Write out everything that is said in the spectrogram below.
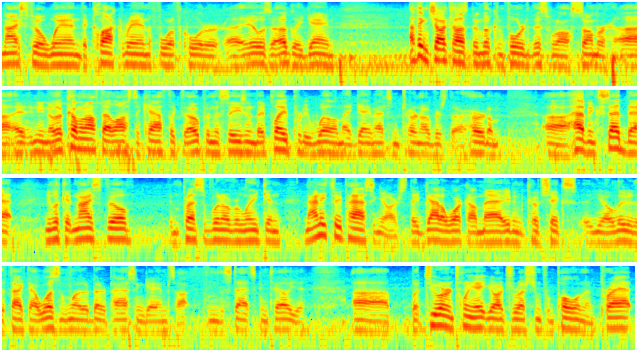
Niceville win. The clock ran the fourth quarter. Uh, it was an ugly game. I think Choctaw's been looking forward to this one all summer. Uh, and, you know, they're coming off that loss to Catholic to open the season. They played pretty well in that game, had some turnovers that hurt them. Uh, having said that, you look at Niceville, impressive win over Lincoln, 93 passing yards. They've got to work on that. Even Coach Hicks, you know, alluded to the fact that wasn't one of their better passing games, uh, from the stats can tell you. Uh, but 228 yards rushing from Poland and Pratt.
